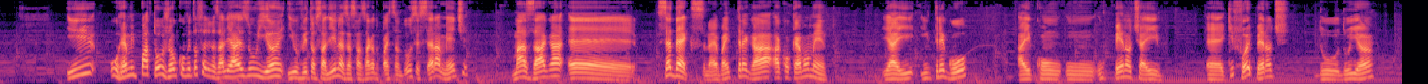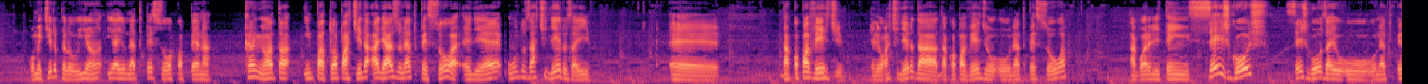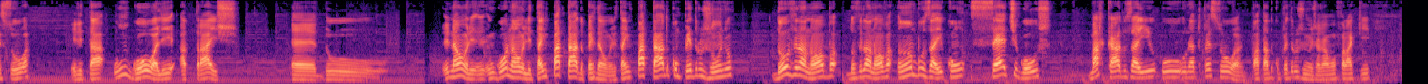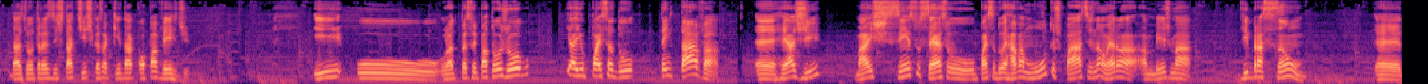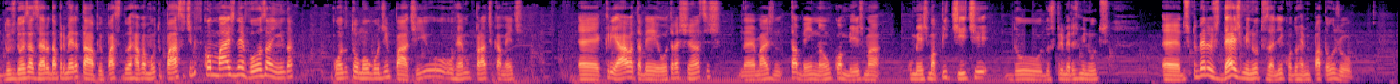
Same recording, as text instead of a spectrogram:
E o Remo empatou o jogo com o Vitor Salinas. Aliás, o Ian e o Vitor Salinas, essa zaga do Paysandu, sinceramente, uma zaga é, Sedex, né? Vai entregar a qualquer momento. E aí entregou aí com um, um pênalti aí, é, que foi pênalti do, do Ian, cometido pelo Ian, e aí o Neto Pessoa com a perna canhota empatou a partida. Aliás, o Neto Pessoa, ele é um dos artilheiros aí é, da Copa Verde. Ele é o artilheiro da, da Copa Verde, o, o Neto Pessoa. Agora ele tem seis gols, seis gols aí o, o Neto Pessoa. Ele tá um gol ali atrás é, do. Ele não, ele, um gol não, ele tá empatado, perdão. Ele tá empatado com Pedro Júnior do Vila Nova, do Vila Nova, ambos aí com sete gols marcados aí o, o Neto Pessoa, empatado com Pedro Júnior. Já já vamos falar aqui das outras estatísticas aqui da Copa Verde. E o, o Neto Pessoa empatou o jogo. E aí o Paysandu tentava é, reagir, mas sem sucesso. O Paysandu errava muitos passes, não era a mesma vibração é, dos 2 a 0 da primeira etapa. E o Paysandu errava muito passe, o time ficou mais nervoso ainda quando tomou o gol de empate. E o, o Remo praticamente é, criava também outras chances, né, mas também não com a mesma, o mesmo apetite do, dos primeiros minutos é, dos primeiros 10 minutos ali, quando o Remo empatou o jogo.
